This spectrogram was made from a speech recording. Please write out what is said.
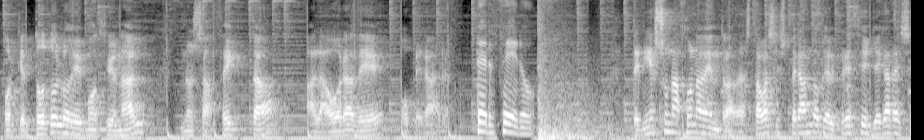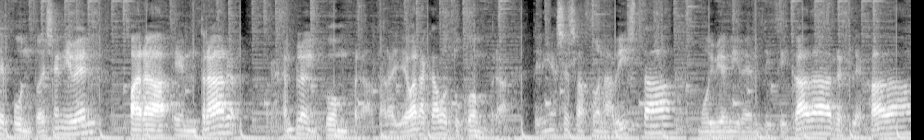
porque todo lo emocional nos afecta a la hora de operar. Tercero. Tenías una zona de entrada, estabas esperando que el precio llegara a ese punto, ese nivel, para entrar, por ejemplo, en compra, para llevar a cabo tu compra. Tenías esa zona vista, muy bien identificada, reflejada,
